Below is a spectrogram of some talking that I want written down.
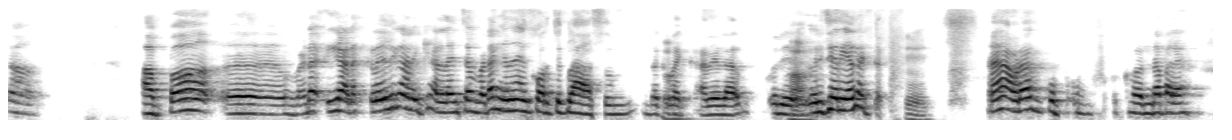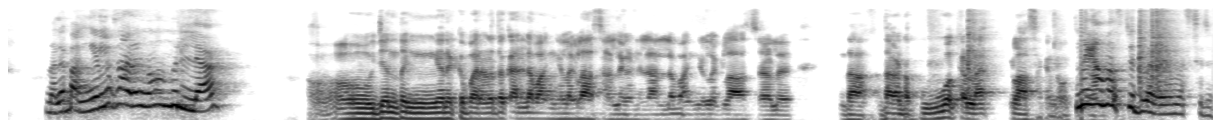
ആ. അപ്പൊ ഇവിടെ ഈ അടുക്കളയിൽ കാണിക്കാനുള്ള വെച്ചാൽ ഇവിടെ ഇങ്ങനെ കുറച്ച് ഗ്ലാസും ഇതൊക്കെ. വെക്കാനുള്ള ഒരു ഒരു ചെറിയ തട്ട്. ഏഹ് അവിടെ എന്താ പറയാ? നല്ല ഭംഗിയുള്ള സാധനങ്ങളൊന്നുമില്ല. ഓ ഇജെന്താ ഇങ്ങനൊക്കെ പറയണതൊക്കെ നല്ല ഭംഗിയുള്ള ഗ്ലാസ്സുകളല്ലേ കണ്ടില്ല? നല്ല ഭംഗിയുള്ള ഗ്ലാസ്സുകൾ എന്താ ഇതാ പൂവൊക്കെ ഉള്ള ഗ്ലാസ് ഒക്കെ ഉണ്ടാവും എന്നാ ഞാൻ ഫസ്റ്റ് ഇട്ട് പറയാം ഫസ്റ്റ് ഇട്ട്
